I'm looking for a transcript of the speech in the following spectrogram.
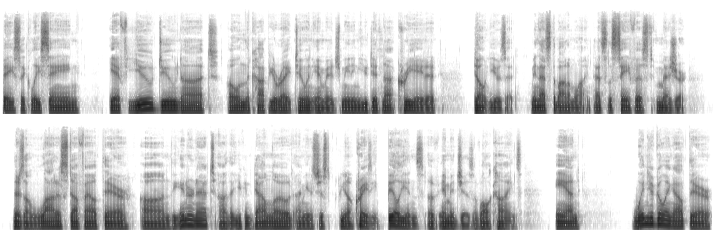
basically saying if you do not own the copyright to an image, meaning you did not create it, don't use it. I mean, that's the bottom line. That's the safest measure. There's a lot of stuff out there on the internet uh, that you can download. I mean, it's just, you know, crazy. Billions of images of all kinds. And when you're going out there,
